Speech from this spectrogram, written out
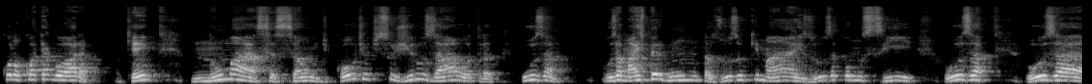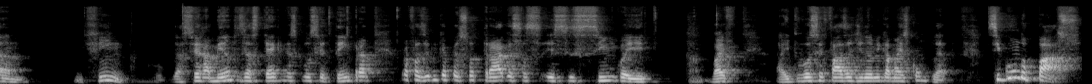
colocou até agora, ok? Numa sessão de coach, eu te sugiro usar outra, usa usa mais perguntas, usa o que mais, usa como se, usa, usa, enfim, as ferramentas e as técnicas que você tem para fazer com que a pessoa traga essas, esses cinco aí. Tá? Vai, aí você faz a dinâmica mais completa. Segundo passo,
